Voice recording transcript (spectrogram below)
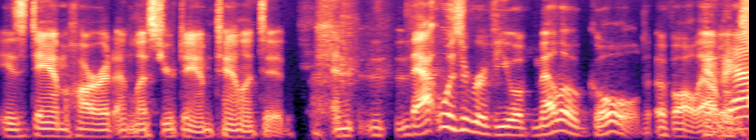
is damn hard unless you're damn talented. And that was a review of Mellow Gold of all That albums, yeah,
